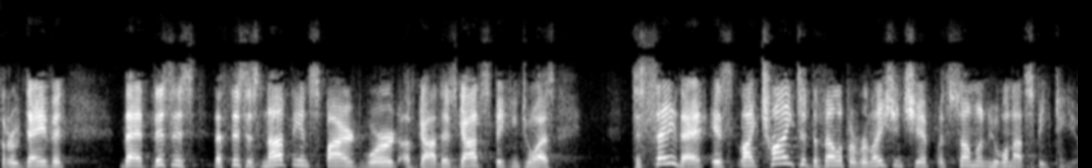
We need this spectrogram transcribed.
through David, that this, is, that this is not the inspired word of God. There's God speaking to us. To say that is like trying to develop a relationship with someone who will not speak to you.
